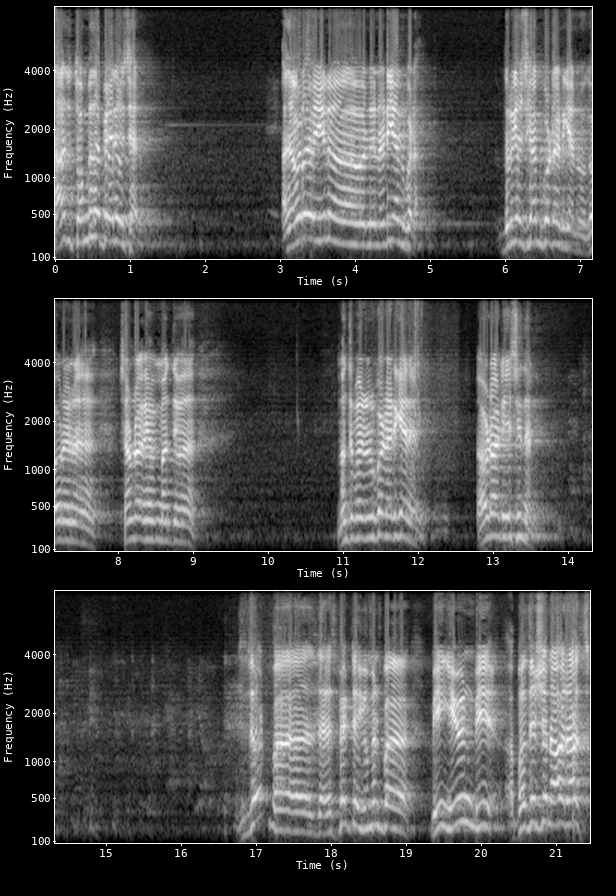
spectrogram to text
నాది తొమ్మిదో పేరు వేశారు. అది ఎవరో ఈయన నేను అడిగాను కూడా. దుర్గేష్ గారిని కూడా అడిగాను. గౌరవ సినిమాటోగ్రఫీ మంత్రి మంత్రి కూడా అడిగాను నేను. అటు వేసిందని not uh, the respect a human being, even be opposition or us.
